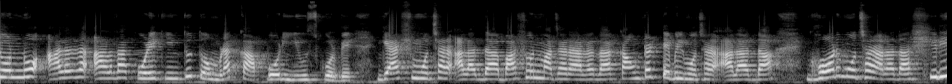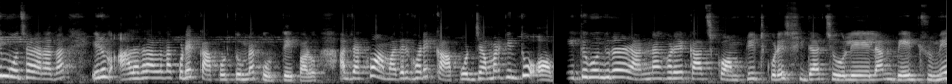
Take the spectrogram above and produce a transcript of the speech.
জন্য আলাদা আলাদা করে কিন্তু তোমরা কাপড় ইউজ করবে। গ্যাস মোছার আলাদা, বাসন মাজার আলাদা কাউন্টার টেবিল মোছার আলাদা, ঘর মোছার আলাদা, সিঁড়ি মোছার আলাদা এরকম আলাদা আলাদা করে কাপড় তোমরা করতেই পারো। আর দেখো, আমাদের ঘরে কাপড় জামার কিন্তু এই তো বন্ধুরা, রান্নাঘরের কাজ কমপ্লিট করে সিধা চলে এলাম বেডরুমে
